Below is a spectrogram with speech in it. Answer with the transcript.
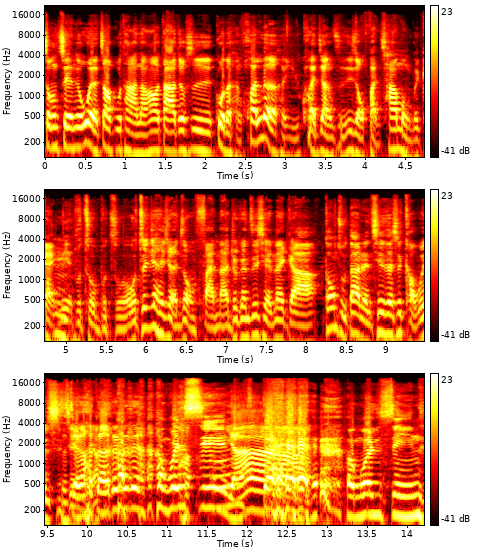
中间就为了照顾他，然后大家就是过得很欢乐、很愉快，这样子一种反差萌的概念。不错不错，我最近很喜欢这种番呐、就跟之前那个、啊、公主大人现在是拷问时间一样，对对对对 很温馨 呀对，很温馨，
